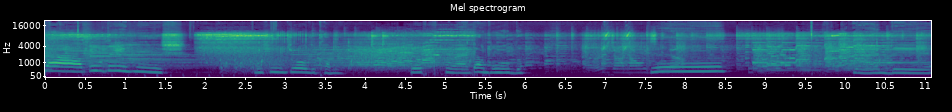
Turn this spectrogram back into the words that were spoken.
Ya bu değilmiş. Beşinci olduk ama. Dört kutu verdi ama. Geldi.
